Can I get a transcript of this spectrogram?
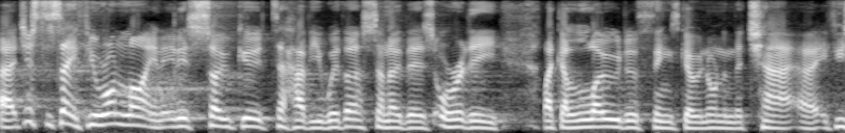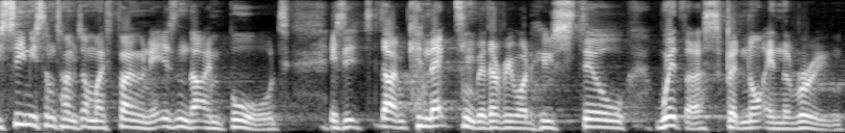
Uh, just to say, if you're online, it is so good to have you with us. I know there's already like a load of things going on in the chat. Uh, if you see me sometimes on my phone, it isn't that I'm bored, is it that I'm connecting with everyone who's still with us, but not in the room.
